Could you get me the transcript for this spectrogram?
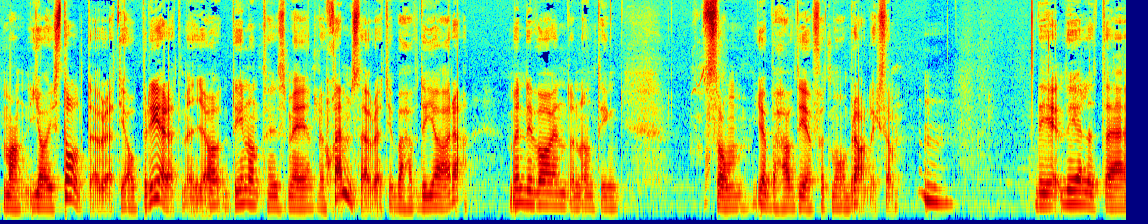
man, jag är stolt över att jag har opererat mig. Jag, det är någonting som jag egentligen skäms över att jag behövde göra. Men det var ändå någonting som jag behövde göra för att må bra liksom. Det, det, är lite,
